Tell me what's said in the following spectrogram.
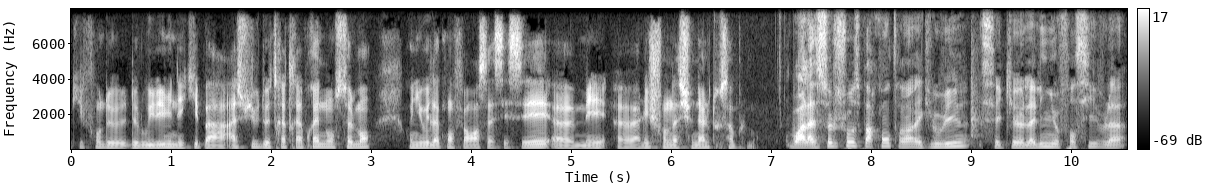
qui font de, Louisville une équipe à, à, suivre de très très près, non seulement au niveau de la conférence ACC, mais à l'échelon national tout simplement. Bon, la seule chose par contre hein, avec Louisville, c'est que la ligne offensive là,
